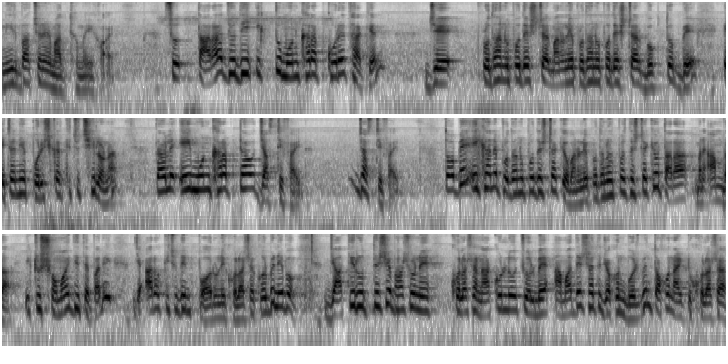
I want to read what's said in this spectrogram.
নির্বাচনের মাধ্যমেই হয়। সো তারা যদি একটু মন খারাপ করে থাকেন যে প্রধান উপদেষ্টার, মাননীয় প্রধান উপদেষ্টার বক্তব্যে এটা নিয়ে পরিষ্কার কিছু ছিল না, তাহলে এই মন খারাপটাও জাস্টিফাইড জাস্টিফাইড তবে এখানে প্রধান উপদেষ্টাকেও, মাননীয় প্রধান উপদেষ্টাকেও তারা মানে আমরা একটু সময় দিতে পারি যে আরও কিছুদিন পর উনি খোলাসা করবেন এবং জাতির উদ্দেশ্যে ভাষণে খোলাসা না করলেও চলবে। আমাদের সাথে যখন বসবেন তখন আরেকটু খোলাসা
